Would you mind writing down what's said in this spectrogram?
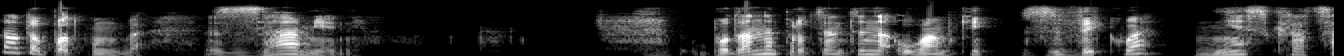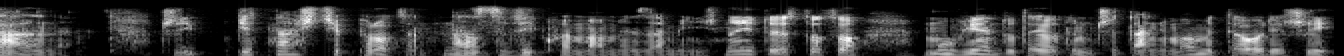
No to podpunkt B. Zamień podane procenty na ułamki zwykłe, nieskracalne. Czyli 15% na zwykłe mamy zamienić. No i to jest to, co mówiłem tutaj o tym czytaniu. Mamy teorię, czyli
